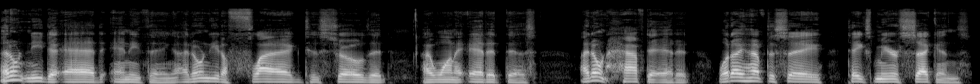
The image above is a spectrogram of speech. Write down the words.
I don't need to add anything. I don't need a flag to show that I want to edit this. I don't have to edit. What I have to say takes mere seconds.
